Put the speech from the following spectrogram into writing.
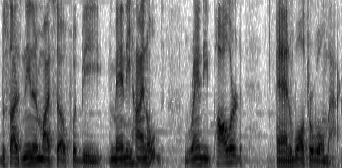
besides Nina and myself, would be Mandy Heinold, Randy Pollard, and Walter Womack.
